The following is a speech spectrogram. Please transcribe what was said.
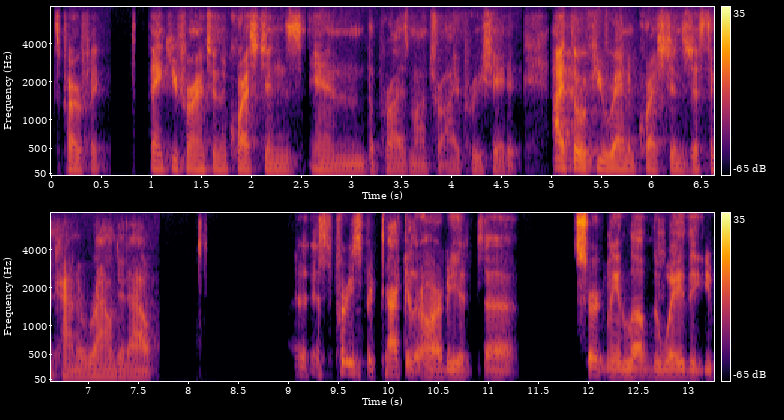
It's perfect. Thank you for answering the questions in the prize mantra. I appreciate it. I throw a few random questions just to kind of round it out. It's pretty spectacular, Harvey. It uh, certainly love the way that you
